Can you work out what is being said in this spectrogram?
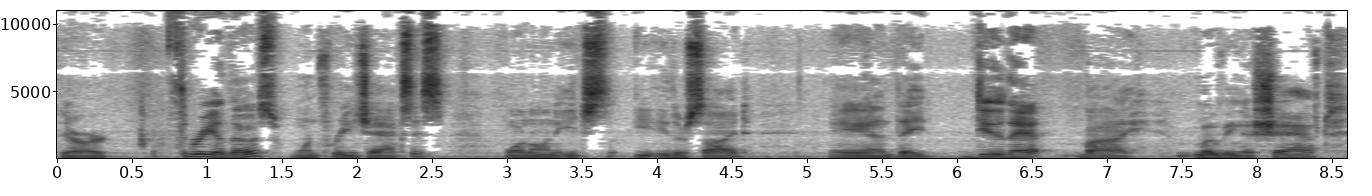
There are three of those, one for each axis one on each either side and they do that by moving a shaft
